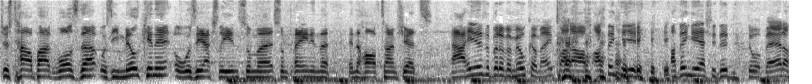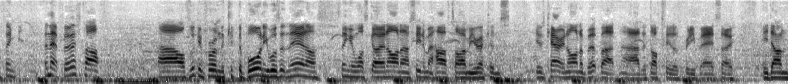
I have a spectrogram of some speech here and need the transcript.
Just how bad was that? Was he milking it, or was he actually in some uh, some pain in the in the halftime sheds? Uh, he is a bit of a milker, mate. But um, I think he I think he actually did do it bad. I think in that first half, uh, I was looking for him to kick the ball and he wasn't there, and I was thinking what's going on. I seen him at half time. He reckons he was carrying on a bit, but uh, the doc said it was pretty bad. So he done,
